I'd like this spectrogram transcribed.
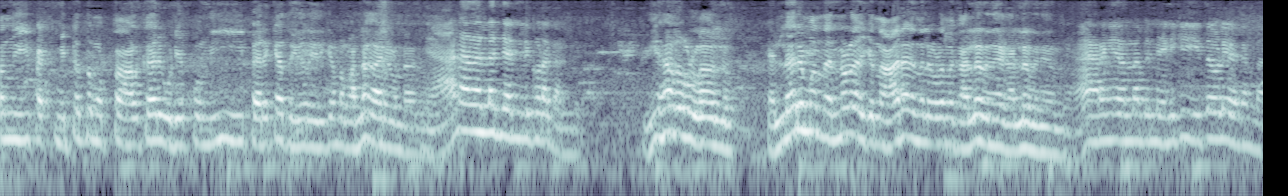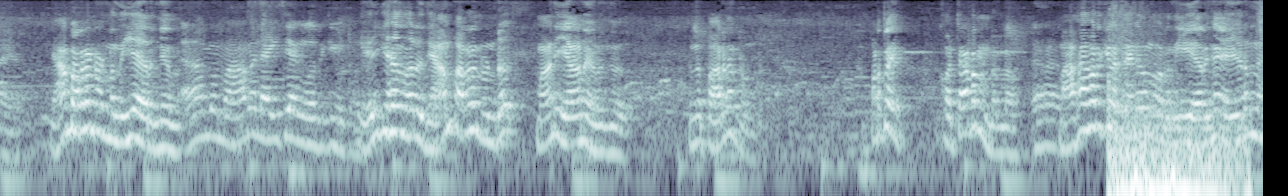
വന്ന് ഈ പെ- മുറ്റത്ത് മൊത്തം ആൾക്കാർ കൂടിയപ്പോ നീ ഈ പെരക്കകത്ത് കയറി ഇരിക്കേണ്ട വല്ല കാര്യം ഉണ്ടായിരുന്നു ഞാൻ അതെല്ലാം ജനലിൽ കൂടെ കണ്ടു. നീ അത് കൊള്ളാമല്ലോ. എല്ലാരും വന്ന് എന്നോട് ചോദിക്കുന്നു ആരാ ഇന്നലെ ഇവിടെ നിന്ന് കല്ലെറിഞ്ഞ കല്ലെറിഞ്ഞെന്ന് ഞാൻ ഇറങ്ങി വന്നാ പിന്നെ എനിക്ക് ഈ തോളി വെക്കണ്ടായോ ഞാൻ പറഞ്ഞിട്ടുണ്ട് നീ എറിഞ്ഞെന്ന് അതാകുമ്പോ മാമൻ ഐസി അങ്ങ് ഒതുക്കി കിട്ടും എനിക്ക് ഞാൻ പറഞ്ഞിട്ടുണ്ട് മാണിയാണ് എറിഞ്ഞത് എന്ന് പറഞ്ഞിട്ടുണ്ട്. അപ്പുറത്തെ കൊച്ചാട്ടനുണ്ടല്ലോ മാങ്ങാമറക്കി വെച്ചേക്കെന്ന് പറഞ്ഞു. നീ എറിഞ്ഞ ഏറിന്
